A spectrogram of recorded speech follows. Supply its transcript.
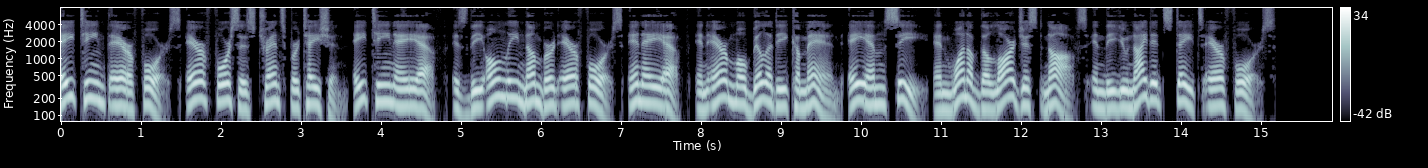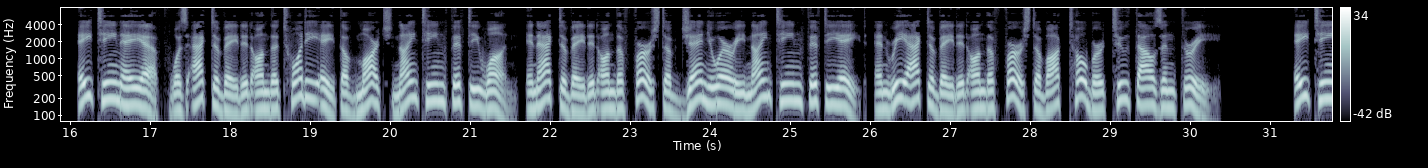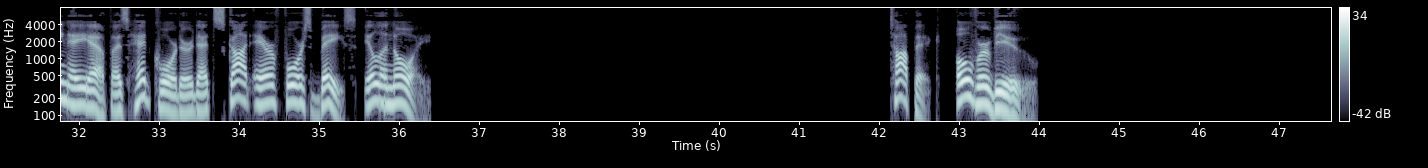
18th Air Force Air Forces Transportation 18AF is the only numbered Air Force NAF in Air Mobility Command AMC and one of the largest NAFs in the United States Air Force. 18AF was activated on 28 March 1951, inactivated on 1 January 1958, and reactivated on 1 October 2003. 18AF is headquartered at Scott Air Force Base, Illinois. Topic. Overview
